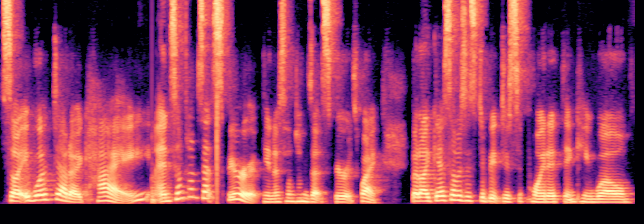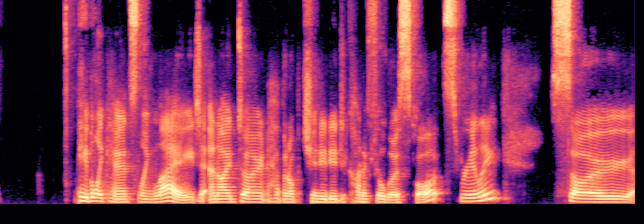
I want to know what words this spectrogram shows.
So it worked out okay. And sometimes that's spirit, you know, sometimes that's spirit's way. But I guess I was just a bit disappointed thinking, well, people are canceling late and I don't have an opportunity to kind of fill those spots really. So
